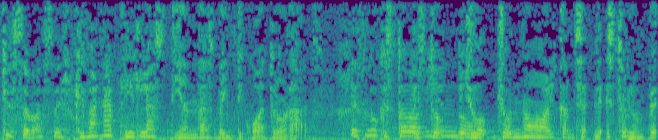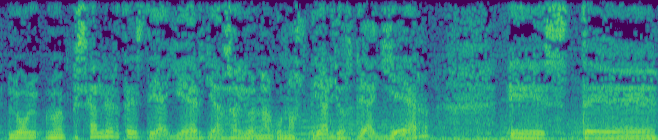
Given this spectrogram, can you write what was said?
¿qué se va a hacer? Que van a abrir las tiendas 24 horas. Es lo que estaba Esto, viendo. Yo, yo no alcancé, esto lo, empe- lo, lo empecé a leer desde ayer, ya salió en algunos diarios de ayer, este,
